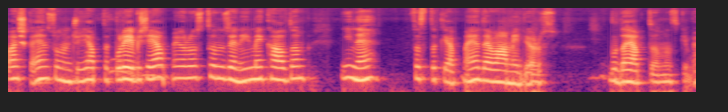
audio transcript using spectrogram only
Başka en sonuncu yaptık. Buraya bir şey yapmıyoruz. Tığın üzerine ilmek aldım. Yine fıstık yapmaya devam ediyoruz. Burada yaptığımız gibi.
